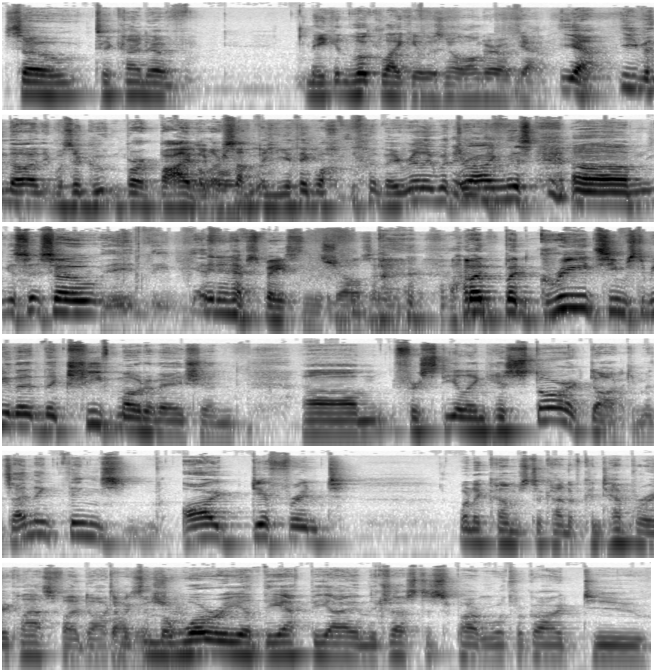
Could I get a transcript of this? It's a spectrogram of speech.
So to kind of Make it look like it was no longer yeah. yeah, even though it was a Gutenberg Bible or something, you think, well, are they really withdrawing this? Um, so, so They didn't have space in the shelves anymore. but but greed seems to be the, the chief motivation um, for stealing historic documents. I think things are different when it comes to kind of contemporary classified documents and the worry of the FBI and the Justice Department with regard to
